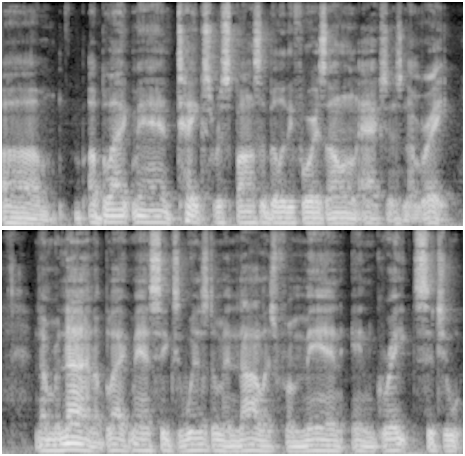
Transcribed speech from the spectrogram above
um, a black man takes responsibility for his own actions, number eight. Number nine, a black man seeks wisdom and knowledge from men in great situ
